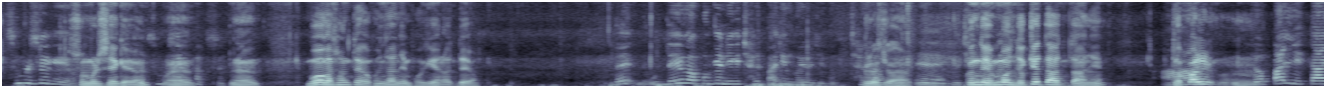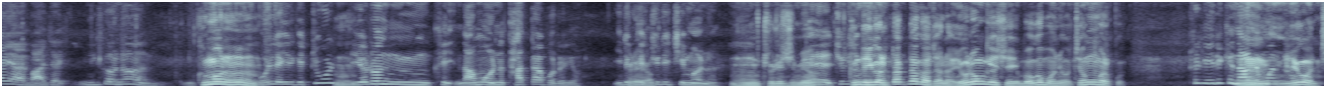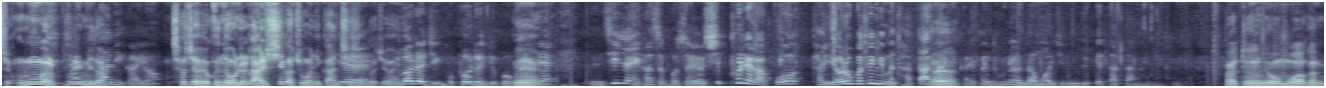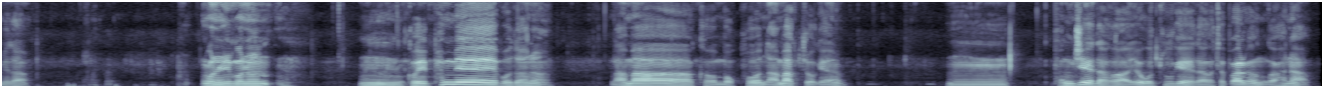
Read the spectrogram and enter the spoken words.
23개요. 23개요 네. 박스. 네. 무화과 상태가 권사님 보기엔 어때요? 내, 내가 보기에는 이게 잘 빠진 거예요 지금. 잘 그러죠. 나온 거. 예, 그렇죠. 근데 뭐 늦게 땄다니? 더 아, 빨리- 음. 더 빨리 따야 맞아. 이거는 그러면은 원래 이렇게 쭉 이런 그 나무는 다 따버려요. 이렇게 음. 그래요? 줄이 지면은. 음 줄이 지면 네, 줄이 근데 이거는 딱딱하잖아요. 요런 것이 먹어보니 정말 꿀- 그렇게 이렇게 놔두면 음, 이건 정말 꿀입니다. 아니까요. 쳐져요. 근데 오늘 날씨가 좋으니까 안 쳐진 거죠. 벌어지고 벌어지고. 예. 근데 시장에 가서 보세요. 10풀 해 갖고 다 여러 거 생기면 다 예. 딴다니까요. 근데 우리가 넘어지면 늦게 땄다는 거지. 하여튼 요 무화과입니다. 오늘 이거는 음 거의 판매보다는 남악 그 목포 남악 쪽에 음 봉지에다가 요거 두 개에다가 저 빨간 거 하나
